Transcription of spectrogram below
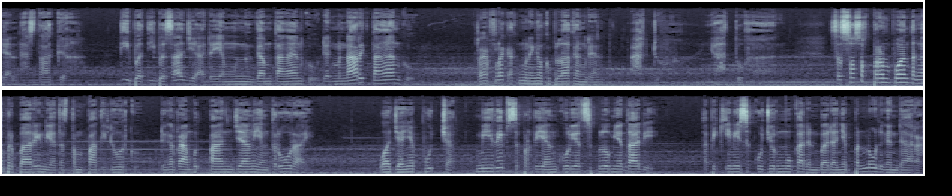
Dan astaga, tiba-tiba saja ada yang menggenggam tanganku dan menarik tanganku. Refleks aku menengok ke belakang dan aduh, ya Tuhan. Sesosok perempuan tengah berbaring di atas tempat tidurku dengan rambut panjang yang terurai Wajahnya pucat, mirip seperti yang kulihat sebelumnya tadi. Tapi kini sekujur muka dan badannya penuh dengan darah.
